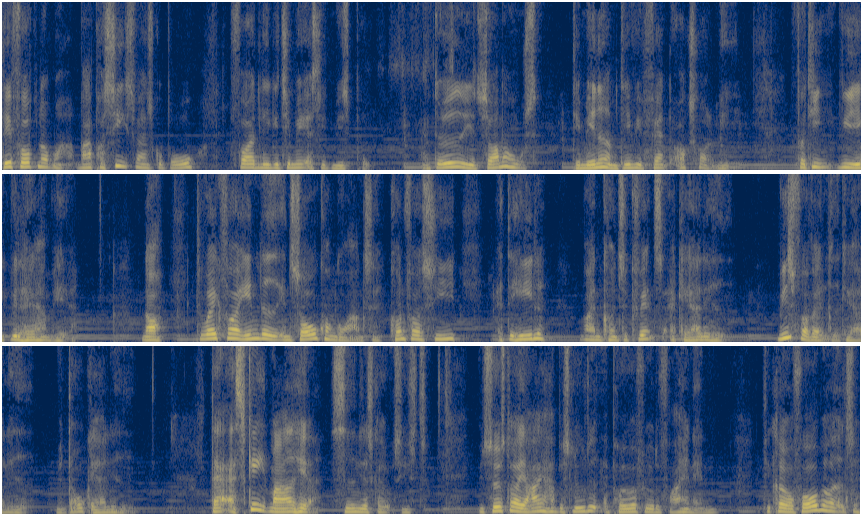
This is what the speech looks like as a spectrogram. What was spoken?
Det fupnummer var præcis, hvad han skulle bruge for at legitimere sit misbrug. Han døde i et sommerhus. Det mindede om det, vi fandt Oxholm i, fordi vi ikke ville have ham her. Nå, det var ikke for at indlede en sovekonkurrence, kun for at sige, at det hele var en konsekvens af kærlighed. Misforvaltet kærlighed, men dog kærlighed. Der er sket meget her, siden jeg skrev sidst. Min søster og jeg har besluttet at prøve at flytte fra hinanden. Det kræver forberedelse,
